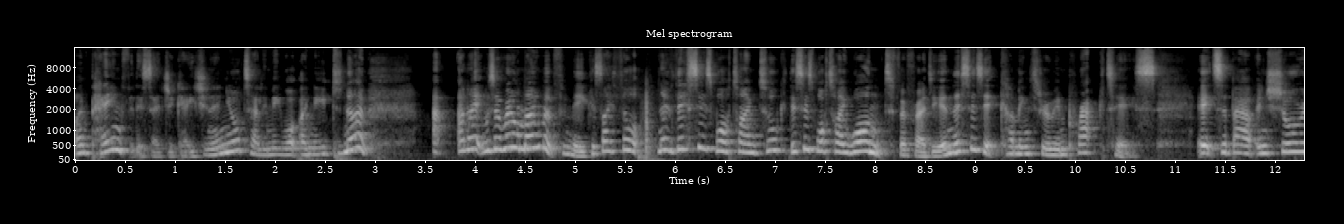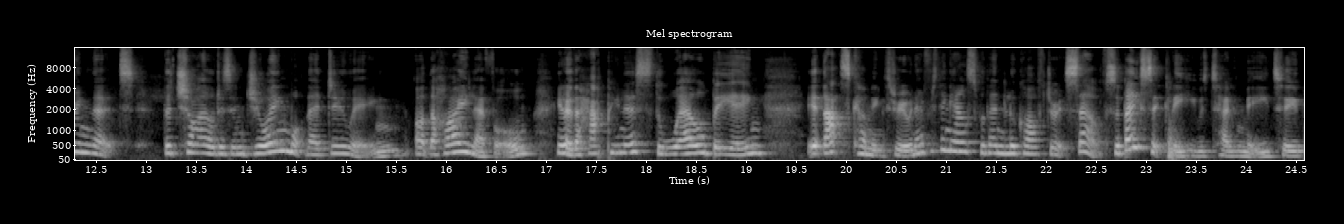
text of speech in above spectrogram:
I'm paying for this education, and you're telling me what I need to know and it was a real moment for me because I thought, no, this is what I'm talking. This is what I want for Freddie, and this is it coming through in practice. It's about ensuring that the child is enjoying what they're doing at the high level. You know, the happiness, the well-being, that's coming through, and everything else will then look after itself. So basically, he was telling me to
